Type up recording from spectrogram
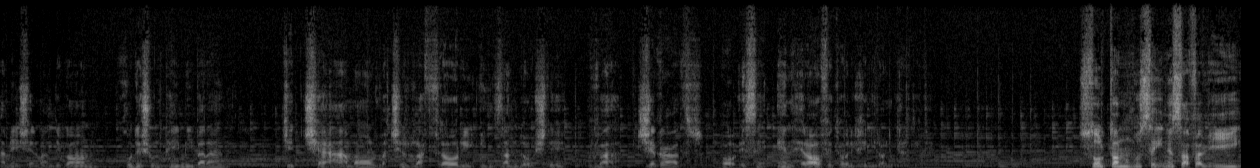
همه شنوندگان خودشون پی می‌برند که چه اعمال و چه رفتاری این زن داشته و چقدر باعث انحراف تاریخ ایران گردیده سلطان حسین صفوی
